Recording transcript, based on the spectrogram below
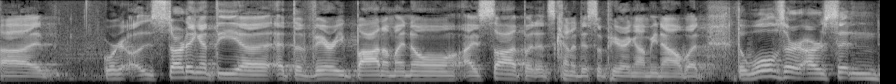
Uh, we're starting at the uh, at the very bottom. I know I saw it, but it's kind of disappearing on me now. But the Wolves are, are sitting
